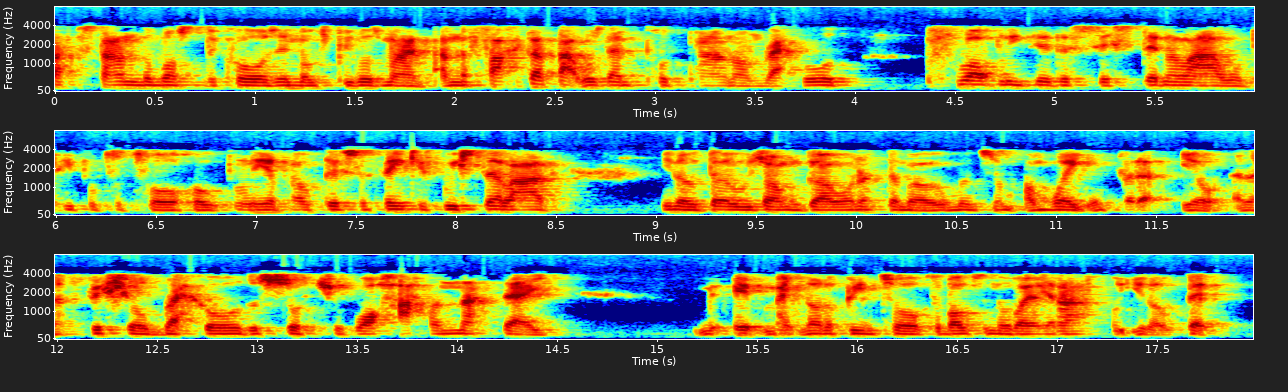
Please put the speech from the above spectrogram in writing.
that standard wasn't the cause in most people's mind. And the fact that that was then put down on record probably did assist in allowing people to talk openly about this. I think if we still had, you know, those ongoing at the moment, I'm, I'm waiting for, you know, an official record as such of what happened that day, it might not have been talked about in the way it has, but, you know, that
